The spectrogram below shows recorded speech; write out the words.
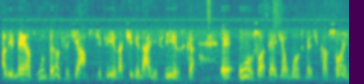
alimentos, mudanças de hábitos de vida, atividade física, é, uso até de algumas medicações,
